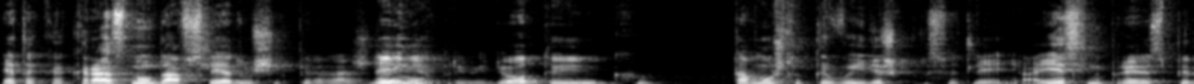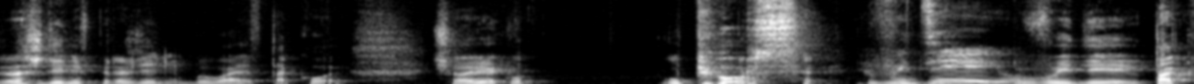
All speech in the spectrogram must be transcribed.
это как раз, ну да, в следующих перерождениях приведет и к тому, что ты выйдешь к просветлению. А если, например, с перерождения в перерождение бывает такое, человек вот уперся в идею, в идею, так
